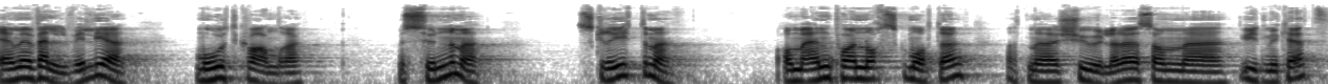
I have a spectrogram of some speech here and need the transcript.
Er vi velvillige mot hverandre? Misunner vi? Skryter vi? Om enn på en norsk måte, at vi skjuler det som eh, ydmykhet?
